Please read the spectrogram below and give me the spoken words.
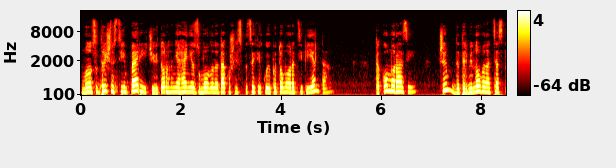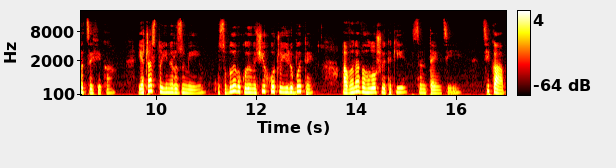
моноцентричності імперії чи відторгнення генія зумовлене також із специфікою питомого реципієнта? В такому разі, чим детермінована ця специфіка? Я часто її не розумію, особливо коли вночі хочу її любити, а вона виголошує такі сентенції. Цікаво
